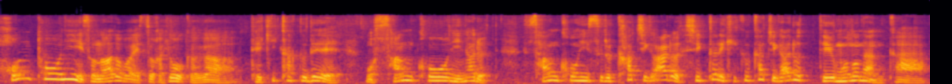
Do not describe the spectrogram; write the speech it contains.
本当にそのアドバイスとか評価が的確でもう参考になる参考にする価値があるしっかり聞く価値があるっていうものなんか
